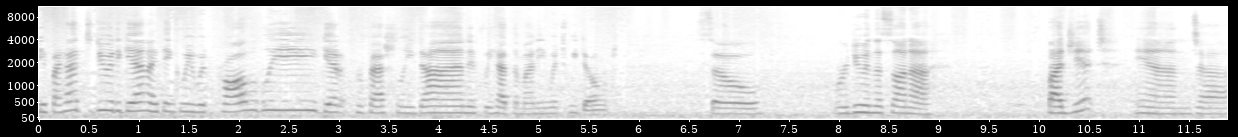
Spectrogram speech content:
If I had to do it again, I think we would probably get it professionally done if we had the money, which we don't. So we're doing this on a budget and uh,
